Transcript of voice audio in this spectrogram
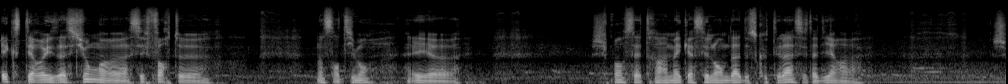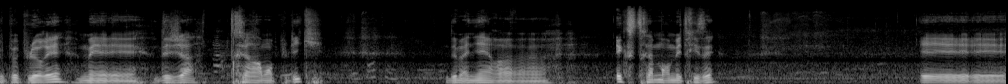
extériorisation assez forte d'un sentiment. Et je pense être un mec assez lambda de ce côté-là, c'est-à-dire euh, je peux pleurer, mais déjà très rarement public, de manière euh, extrêmement maîtrisée. Et,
